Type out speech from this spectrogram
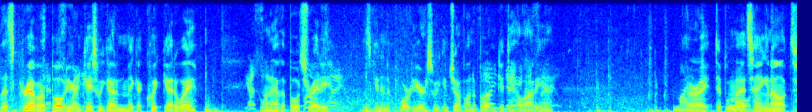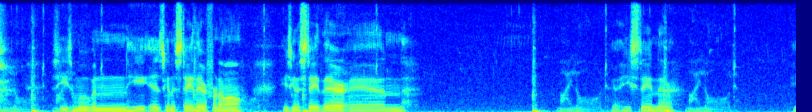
let's grab our boat here in case we got to make a quick getaway. Yes, I want to have the boats Full ready. sail. Let's get into port here so we can jump on the boat and get the hell out of here. My All diplomat's Your hanging out. My lord. My He's moving. He is going to stay there for now. He's going to stay there, and My lord. yeah, he's staying there. My lord. He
